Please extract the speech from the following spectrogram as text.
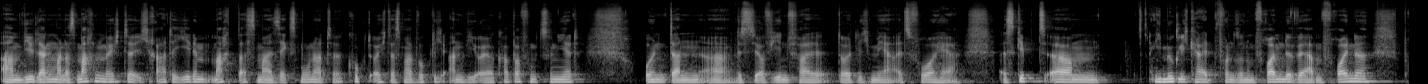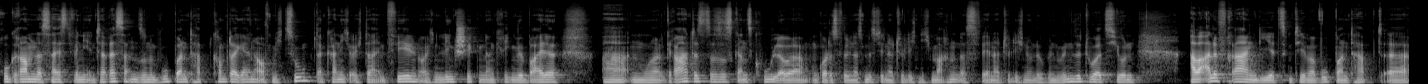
Ähm, wie lange man das machen möchte, ich rate jedem, macht das mal sechs Monate, guckt euch das mal wirklich an, wie euer Körper funktioniert und dann äh, wisst ihr auf jeden Fall deutlich mehr als vorher. Es gibt ähm, die Möglichkeit von so einem Freunde werben Freunde Programm. Das heißt, wenn ihr Interesse an so einem Buchband habt, kommt da gerne auf mich zu. Dann kann ich euch da empfehlen, euch einen Link schicken. Dann kriegen wir beide äh, einen Monat gratis. Das ist ganz cool. Aber um Gottes Willen, das müsst ihr natürlich nicht machen. Das wäre natürlich nur eine Win-Win-Situation. Aber alle Fragen, die ihr zum Thema Buchband habt, äh,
